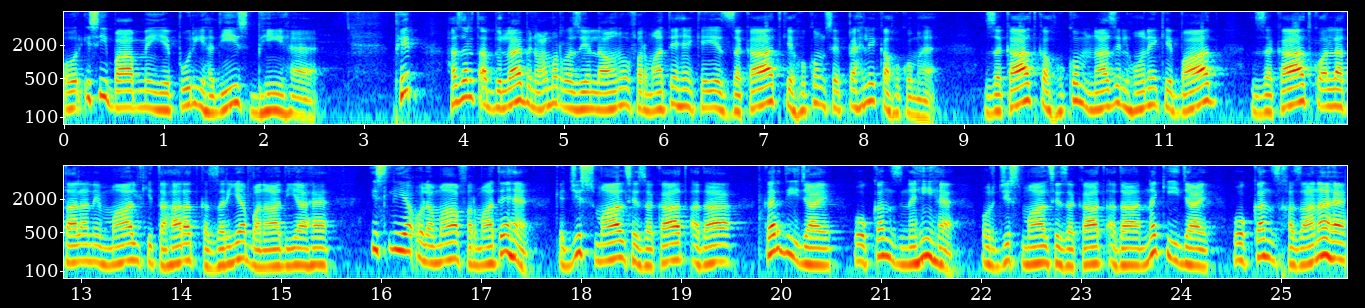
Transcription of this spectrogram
اور اسی باب میں یہ پوری حدیث بھی ہے۔ پھر حضرت عبداللہ بن عمر رضی اللہ عنہ فرماتے ہیں کہ یہ زکوٰۃ کے حکم سے پہلے کا حکم ہے۔ زکوٰۃ کا حکم نازل ہونے کے بعد زکوٰۃ کو اللہ تعالیٰ نے مال کی تہارت کا ذریعہ بنا دیا ہے۔ اس لیے علماء فرماتے ہیں کہ جس مال سے زکوٰۃ ادا کر دی جائے وہ کنز نہیں ہے اور جس مال سے زکوٰۃ ادا نہ کی جائے وہ کنز خزانہ ہے،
